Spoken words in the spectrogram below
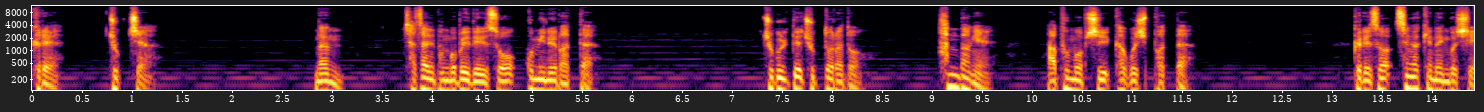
그래, 죽자. 난 자살 방법에 대해서 고민해봤다. 죽을 때 죽더라도 한 방에 아픔 없이 가고 싶었다. 그래서 생각해낸 것이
